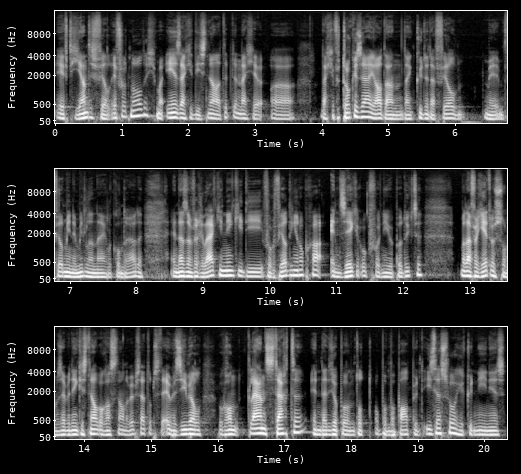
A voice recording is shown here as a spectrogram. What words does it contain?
heeft gigantisch veel effort nodig. Maar eens dat je die snelheid hebt en dat je, uh, dat je vertrokken bent, ja, dan, dan kun je dat veel, veel minder middelen eigenlijk onderhouden. En dat is een vergelijking, denk ik, die voor veel dingen opgaat, en zeker ook voor nieuwe producten. Maar dat vergeten we soms. We denken snel, we gaan snel een website opzetten en we zien wel, we gaan klein starten en dat is op een, tot op een bepaald punt is dat zo. Je kunt niet ineens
